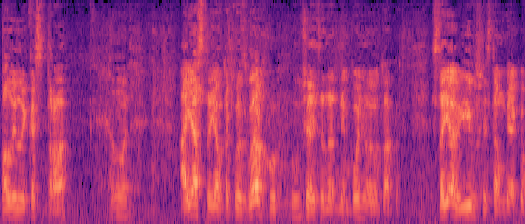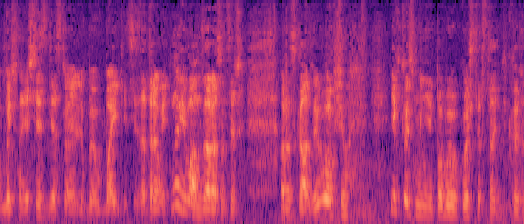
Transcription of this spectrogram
палили костра. От. А я стояв тако зверху, виходить, над ним, поняли, отак от. Стояв і щось там, як обично. Я ще з дитинства любив байки ці затравити. Ну і вам зараз оце ж розказую. В общем, і хтось мені побив Костя стать, каже,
